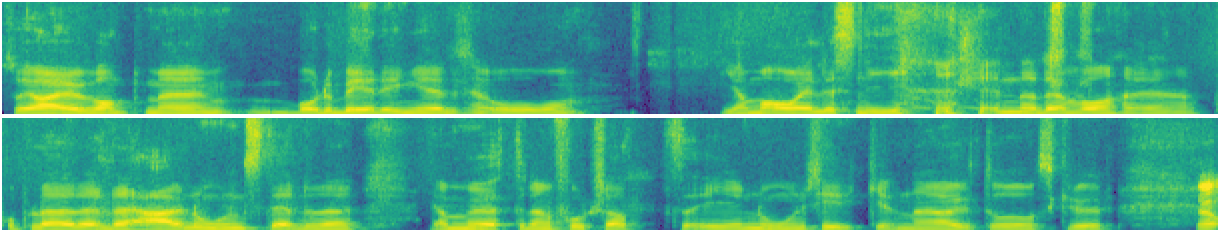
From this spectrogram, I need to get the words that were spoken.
så jeg er jo vant med både Beringer og Yamaha LS9 når den var uh, populær. Eller det er noen steder jeg møter den fortsatt, i noen kirker når jeg er ute og skrur. Ja.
